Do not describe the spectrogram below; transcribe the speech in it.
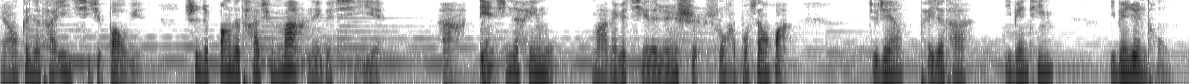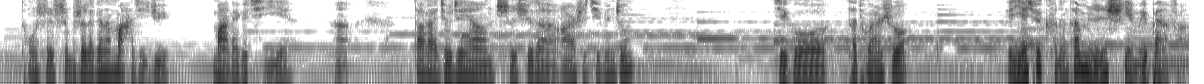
然后跟着他一起去抱怨，甚至帮着他去骂那个企业，啊，典型的黑幕，骂那个企业的人事说话不算话，就这样陪着他一边听，一边认同，同时时不时的跟他骂几句，骂那个企业，啊，大概就这样持续了二十几分钟。结果他突然说，也许可能他们人事也没办法，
